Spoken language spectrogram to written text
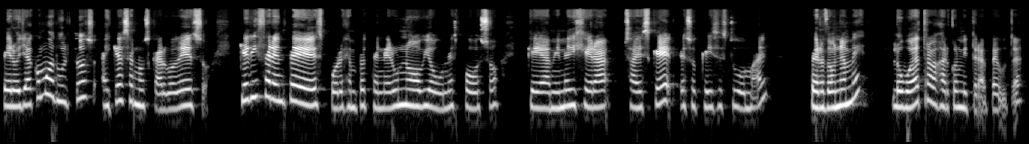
pero ya como adultos hay que hacernos cargo de eso. Qué diferente es, por ejemplo, tener un novio o un esposo que a mí me dijera, ¿sabes qué? Eso que hice estuvo mal, perdóname, lo voy a trabajar con mi terapeuta.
